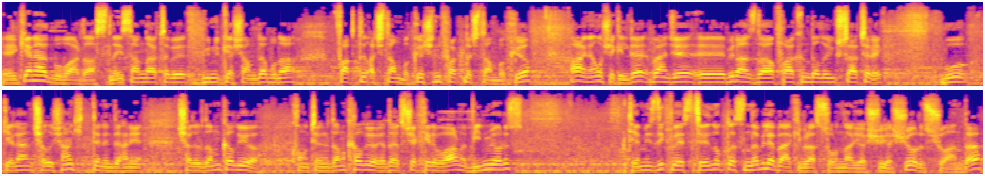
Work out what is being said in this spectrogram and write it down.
E, genel bu vardı aslında. İnsanlar tabii günlük yaşamda buna farklı açıdan bakıyor. Şimdi farklı açıdan bakıyor. Aynen o şekilde bence e, biraz daha farkındalığı yükselterek bu gelen çalışan kitlenin de hani çadırda mı kalıyor, konteynerde mi kalıyor ya da yatacak yeri var mı bilmiyoruz temizlik ve steril noktasında bile belki biraz sorunlar yaşıyor, yaşıyoruz şu anda.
